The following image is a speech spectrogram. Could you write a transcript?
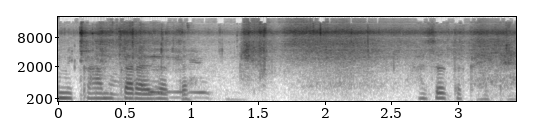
नाही मी काम करायला जातं. तर काय काय?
